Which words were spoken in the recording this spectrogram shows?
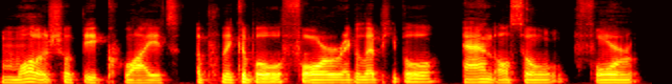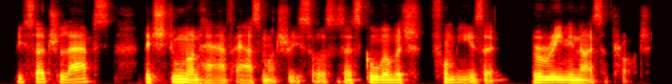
model should be quite applicable for regular people and also for research labs, which do not have as much resources as Google, which for me is a really nice approach.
